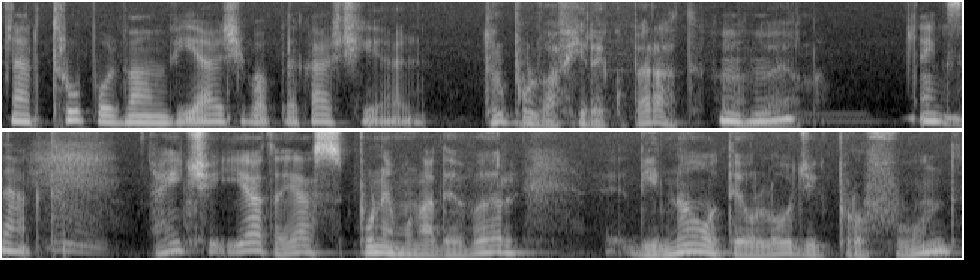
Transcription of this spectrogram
dar trupul va învia și va pleca și el. Trupul va fi recuperat, fără mm-hmm. Exact. Aici, iată, ia spunem un adevăr, din nou teologic profund,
